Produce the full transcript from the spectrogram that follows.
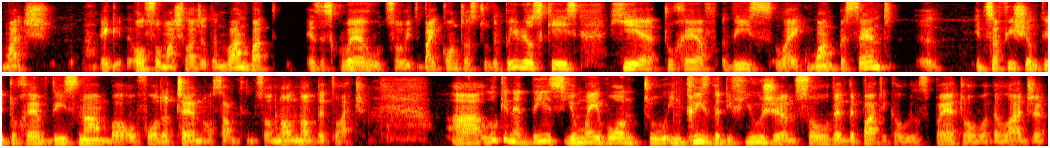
much, also much larger than one, but as a square root. So it's by contrast to the previous case here to have this like 1%, uh, it's sufficiently to have this number of order 10 or something. So not, not that large. Uh, looking at this, you may want to increase the diffusion so that the particle will spread over the larger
